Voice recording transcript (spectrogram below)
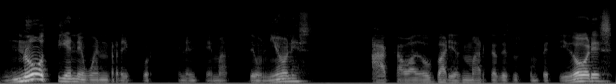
no tiene buen récord en el tema de uniones. Ha acabado varias marcas de sus competidores.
